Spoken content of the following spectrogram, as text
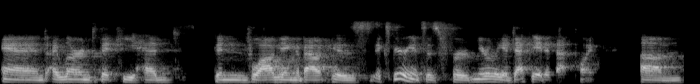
and i learned that he had been vlogging about his experiences for nearly a decade at that point. Um,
